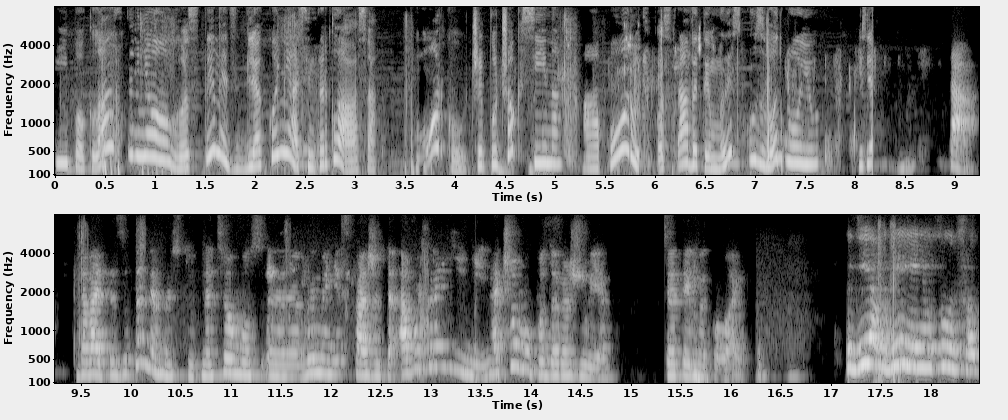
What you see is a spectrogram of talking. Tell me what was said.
і покласти в нього гостинець для коня Сінтеркласа, моркву чи пучок сіна, а поруч поставити миску з водою. Так, давайте зупинимось тут. На цьому е, ви мені скажете, а в Україні на чому подорожує Святий Миколай? Где, где, я не услышал.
